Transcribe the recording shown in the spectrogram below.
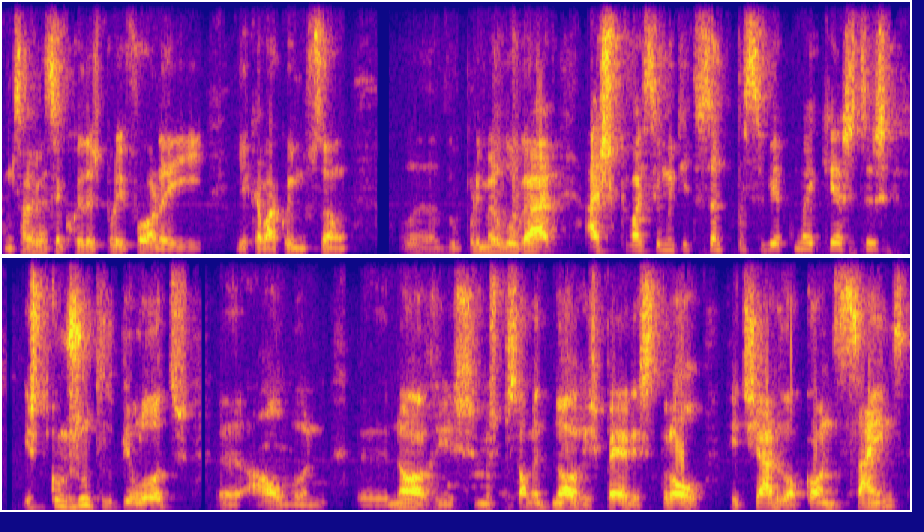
começar a vencer corridas por aí fora e, e acabar com a emoção uh, do primeiro lugar, acho que vai ser muito interessante perceber como é que estes, este conjunto de pilotos, uh, Albon, uh, Norris, mas especialmente Norris, Pérez, Stroll, Ricciardo, Ocon, Sainz,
